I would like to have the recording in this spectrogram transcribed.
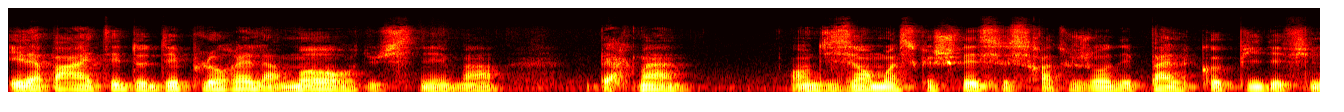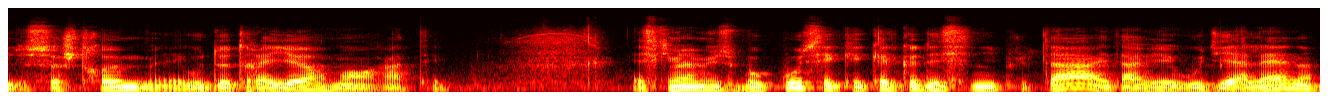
il n'a pas arrêté de déplorer la mort du cinéma, Bergman, en disant moi ce que je fais, ce sera toujours des pâles copies des films de Söström ou de Dreyer, mais en raté. Et ce qui m'amuse beaucoup, c'est que quelques décennies plus tard est arrivé Woody Allen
